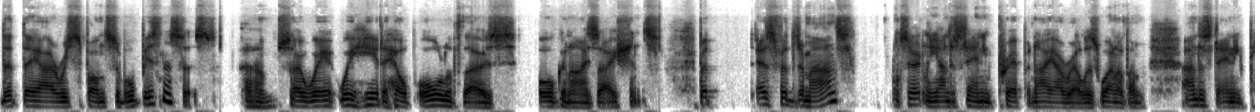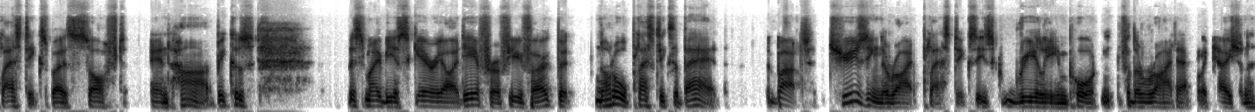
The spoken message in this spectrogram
that they are responsible businesses. Um, so we're, we're here to help all of those organisations. But as for the demands, certainly understanding PREP and ARL is one of them. Understanding plastics, both soft and hard, because this may be a scary idea for a few folk, but not all plastics are bad. But choosing the right plastics is really important for the right application.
